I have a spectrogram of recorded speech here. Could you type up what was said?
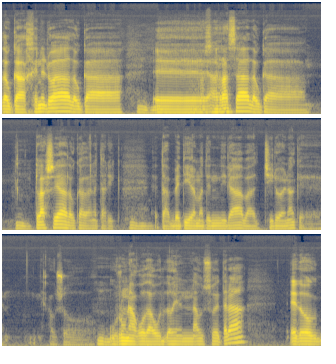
dauka generoa, dauka mm -hmm. arraza, dauka mm. klasea, dauka danetarik. Mm Eta beti eramaten dira, ba, txiroenak, e, auzo mm urrunago dauden auzoetara, edo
